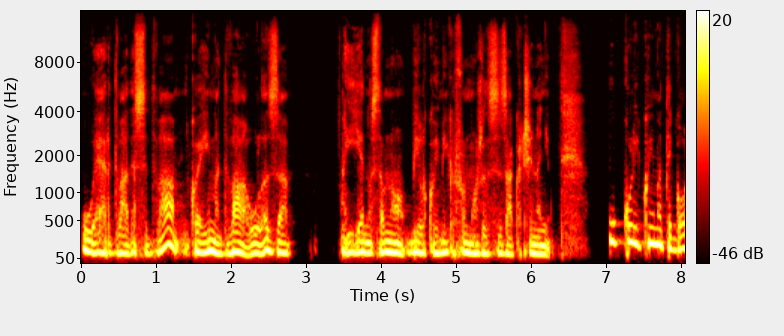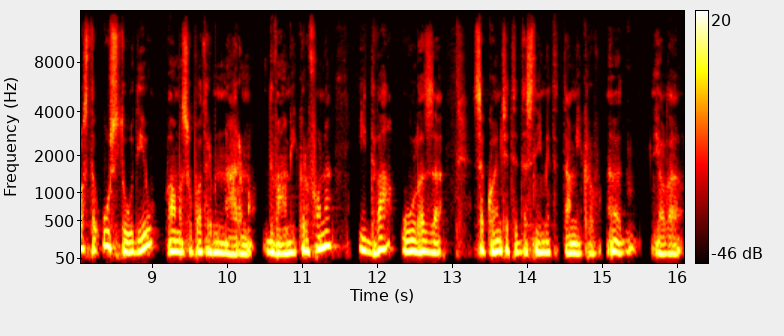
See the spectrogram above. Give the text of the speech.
UR22 koja ima dva ulaza i jednostavno bilo koji mikrofon može da se zakače na nju. Ukoliko imate gosta u studiju, vama su potrebno naravno dva mikrofona i dva ulaza sa kojim ćete da snimete ta mikrofon, uh, jel da,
